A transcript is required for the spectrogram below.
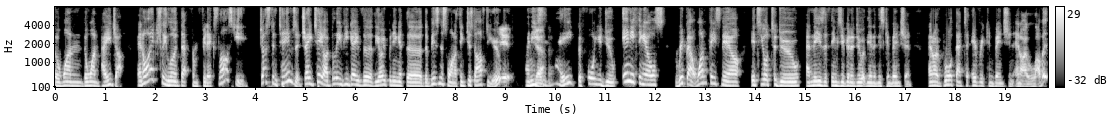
the one the one pager, and I actually learned that from FitX last year. Justin Tamsett, JT, I believe he gave the, the opening at the, the business one, I think just after you. Yeah. And he yeah. said, hey, before you do anything else, rip out one piece now. It's your to do, and these are things you're going to do at the end of this convention. And I've brought that to every convention, and I love it.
